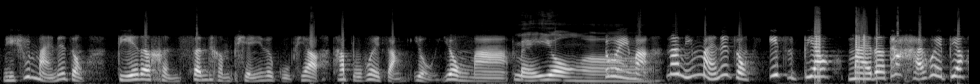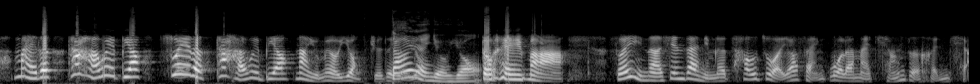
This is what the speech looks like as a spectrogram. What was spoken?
你去买那种跌得很深、很便宜的股票，它不会涨，有用吗？没用啊，对嘛？那你买那种一直飙，买的它还会飙，买的它还会飙，追了它还会飙，那有没有用？绝对有当然有用，对嘛？所以呢，现在你们的操作要反过来买强者恒强。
